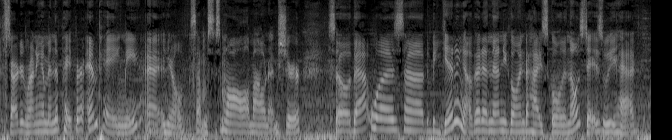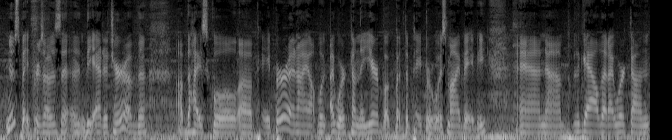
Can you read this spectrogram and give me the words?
started running them in the paper and paying me, uh, you know, some small amount, I'm sure. So that was uh, the beginning beginning of it, and then you go into high school. In those days, we had newspapers. I was uh, the editor of the of the high school uh, paper, and I I worked on the yearbook, but the paper was my baby. And uh, the gal that I worked on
